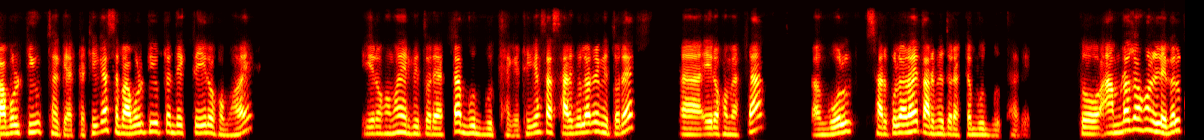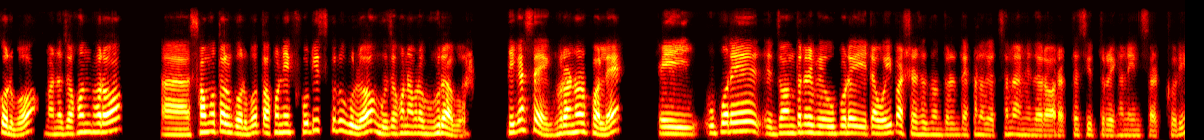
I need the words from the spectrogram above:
বাবল টিউব থাকে একটা, ঠিক আছে? বাবল টিউবটা দেখতে এরকম হয়। এরকম হয়, এর ভিতরে একটা বুদবুদ থাকে, ঠিক আছে? সার্কুলারের ভিতরে এরকম একটা গোল সার্কুলার হয়, তার ভিতরে একটা বুদবুদ থাকে। তো আমরা যখন লেভেল করব মানে যখন ধরো সমতল করব, তখন এই ফুট স্ক্রু গুলো যখন আমরা ঘুরাবো, ঠিক আছে? ঘোরানোর ফলে এই উপরে যন্ত্রের উপরে এটা ওই পাশে আছে যন্ত্রের দেখানো যাচ্ছে না। আমি ধরো আর একটা চিত্র এখানে ইনসার্ট করি।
